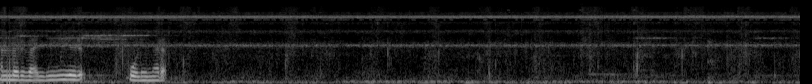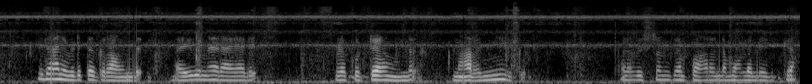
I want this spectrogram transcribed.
നല്ലൊരു വലിയൊരു പുളിമരം ഇതാണ് ഇവിടുത്തെ ഗ്രൗണ്ട് വൈകുന്നേരം ആയാൽ ഇവിടെ കുട്ടികളും കൊണ്ട് നിറഞ്ഞിരിക്കും. അവിടെ വിശ്രമിക്കാൻ പാറന്റെ മുകളിലെല്ലാം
